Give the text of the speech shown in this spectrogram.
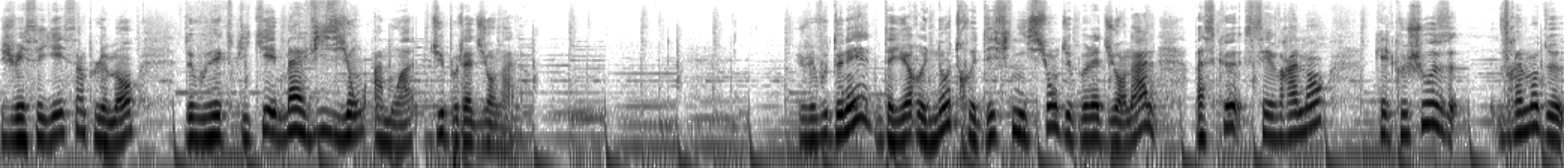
Je vais essayer simplement de vous expliquer ma vision à moi du bullet journal. Je vais vous donner d'ailleurs une autre définition du bullet journal parce que c'est vraiment quelque chose vraiment de,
